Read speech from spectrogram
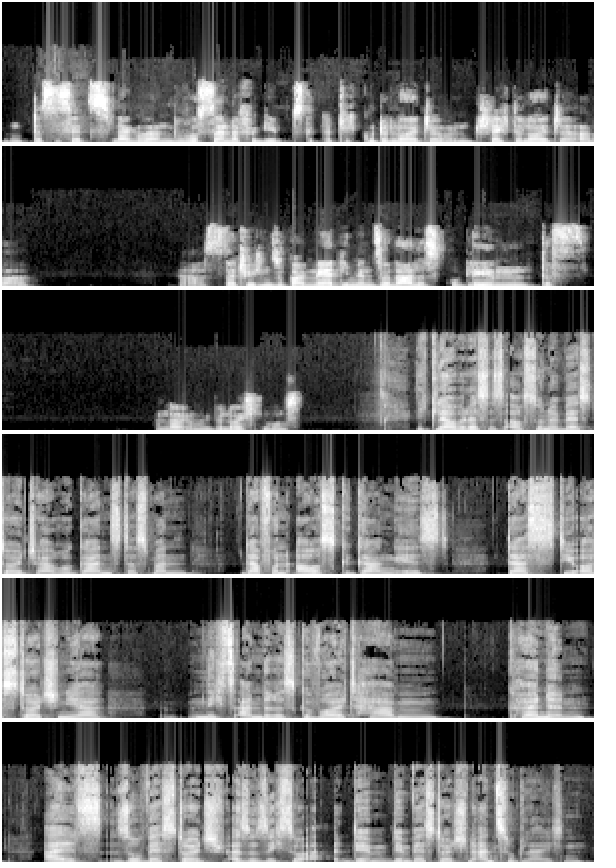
und dass es jetzt langsam ein Bewusstsein dafür gibt. Es gibt natürlich gute Leute und schlechte Leute, aber ja, es ist natürlich ein super mehrdimensionales Problem, das man da irgendwie beleuchten muss. Ich glaube, das ist auch so eine westdeutsche Arroganz, dass man davon ausgegangen ist, dass die Ostdeutschen ja nichts anderes gewollt haben können, als so westdeutsch, also sich so dem, dem Westdeutschen anzugleichen.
